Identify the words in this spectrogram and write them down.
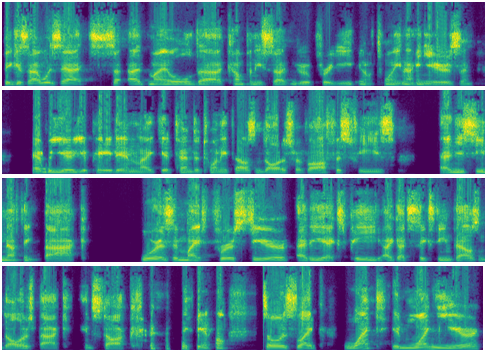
Because I was at at my old uh, company Sutton Group for you know 29 years, and every year you paid in like your ten to twenty thousand dollars of office fees, and you see nothing back. Whereas in my first year at EXP, I got sixteen thousand dollars back in stock. you know, so it was like, what in one year?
